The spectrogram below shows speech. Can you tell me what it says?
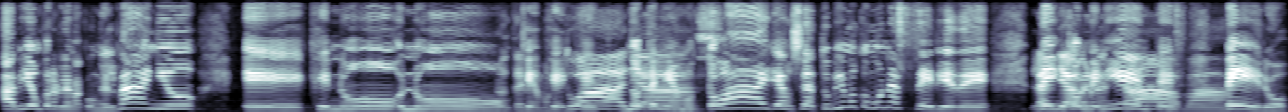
había un problema con el baño, eh, que no, no, No que- teníamos que- que no toallas. teníamos toallas, o sea, tuvimos como una serie de, no inconvenientes, pero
